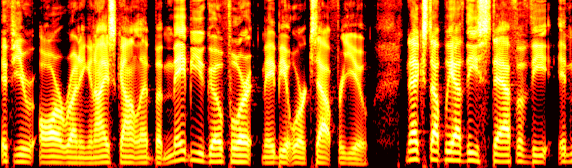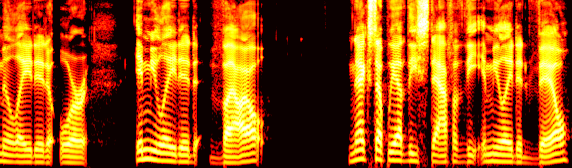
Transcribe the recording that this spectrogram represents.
if you are running an Ice Gauntlet, but maybe you go for it. Maybe it works out for you. Next up, we have the Staff of the Emulated or Emulated Veil. Next up, we have the Staff of the Emulated Veil.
